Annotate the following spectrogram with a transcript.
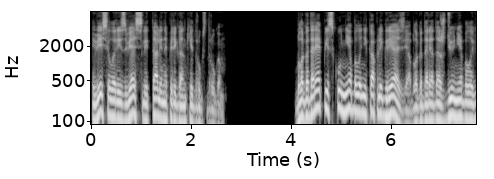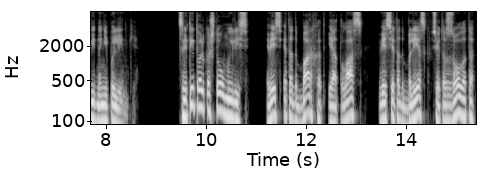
весело резвясь, летали на перегонки друг с другом. Благодаря песку не было ни капли грязи, а благодаря дождю не было видно ни пылинки. Цветы только что умылись, весь этот бархат и атлас, весь этот блеск, все это золото,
